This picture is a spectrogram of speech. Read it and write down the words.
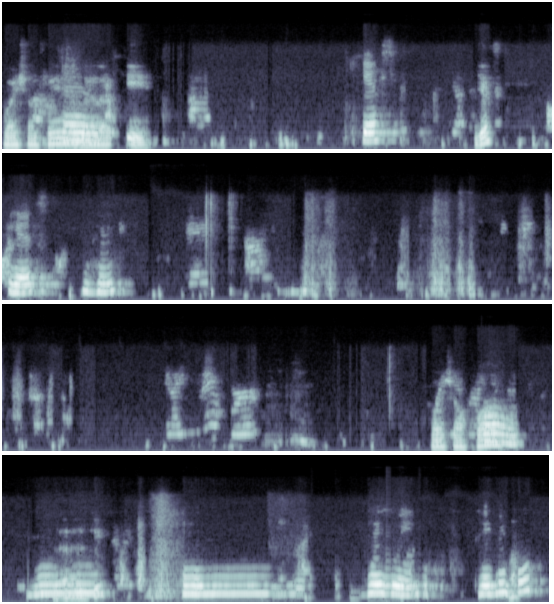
Question three, Um, letter E. Yes, Yes? yes. mhm. Question four, letter D. Penguin, penguin food?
